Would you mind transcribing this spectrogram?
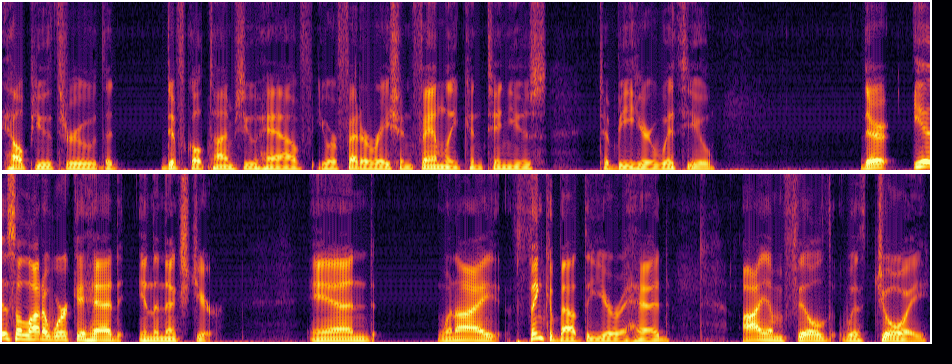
help you through the difficult times you have, your Federation family continues to be here with you. There is a lot of work ahead in the next year. And when I think about the year ahead, I am filled with joy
